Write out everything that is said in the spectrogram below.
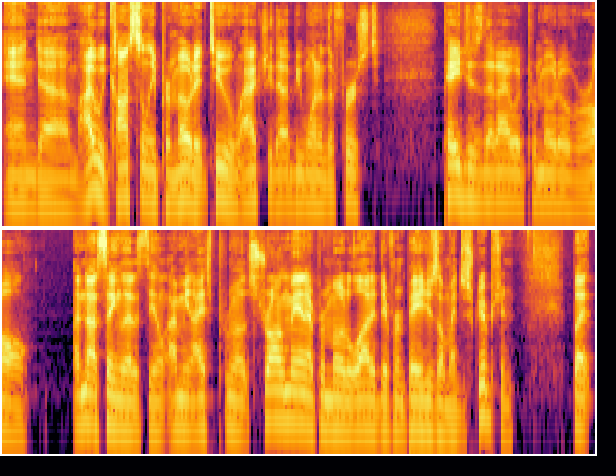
And um, I would constantly promote it too. Actually, that would be one of the first pages that I would promote overall. I'm not saying that it's the. I mean, I promote Strongman. I promote a lot of different pages on my description, but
